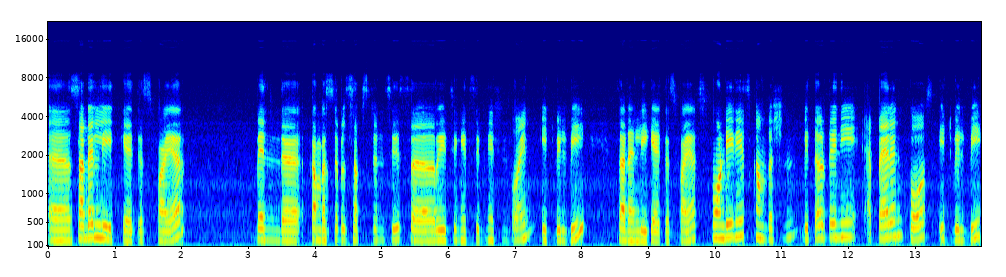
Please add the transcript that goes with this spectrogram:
uh, suddenly it catches fire when the combustible substance is uh, reaching its ignition point, it will be suddenly catches fire. Spontaneous combustion without any apparent cause it will be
